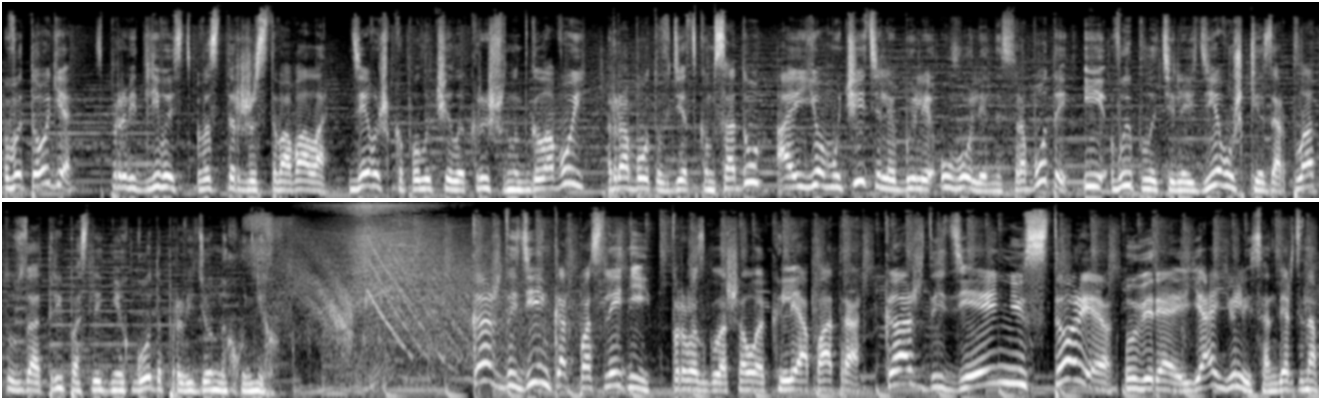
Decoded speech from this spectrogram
В итоге справедливость восторжествовала. Девушка получила крышу над головой, работу в детском саду, а ее мучители были уволены с работы и выплатили девушке зарплату за три последних года, проведенных у них. Каждый день как последний, провозглашала Клеопатра. Каждый день история, уверяю я, Юлия Санбердина.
